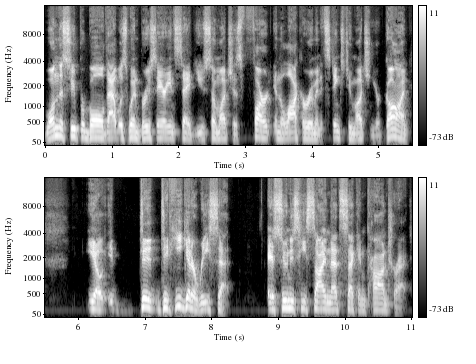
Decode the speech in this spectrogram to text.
won the Super Bowl. That was when Bruce Arians said, you so much as fart in the locker room and it stinks too much and you're gone. You know, it, did did he get a reset? As soon as he signed that second contract.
